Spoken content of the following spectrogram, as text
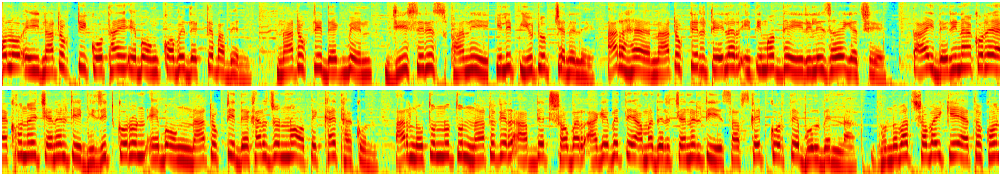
হলো এই নাটকটি কোথায় এবং কবে দেখতে পাবেন? নাটকটি দেখবেন G series funny clip YouTube চ্যানেলে। আর হ্যাঁ নাটকটির ট্রেলার ইতিমধ্যেই রিলিজ হয়ে গেছে। তাই দেরি না করে এখনই চ্যানেলটি ভিজিট করুন এবং নাটকটি দেখার জন্য অপেক্ষায় থাকুন। আর নতুন নতুন নাটকের আপডেট সবার আগে পেতে আমাদের চ্যানেলটি সাবস্ক্রাইব করতে ভুলবেন না। ধন্যবাদ সবাইকে এতক্ষণ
